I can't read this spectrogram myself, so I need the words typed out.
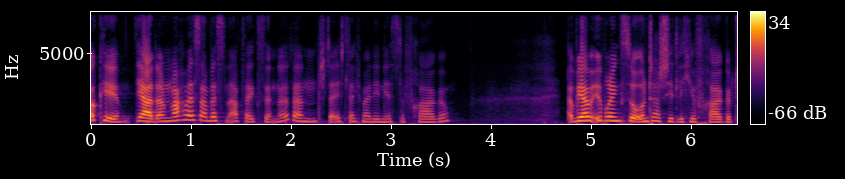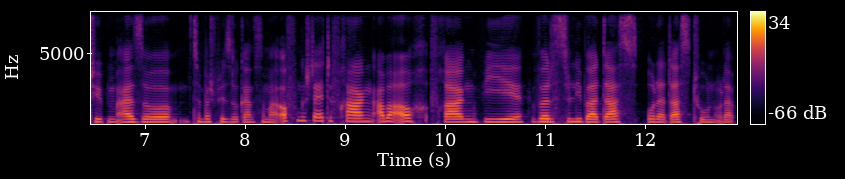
Okay, ja, dann machen wir es am besten abwechselnd, ne? Dann stelle ich gleich mal die nächste Frage. Wir haben übrigens so unterschiedliche Fragetypen, also zum Beispiel so ganz normal offen gestellte Fragen, aber auch Fragen wie, würdest du lieber das oder das tun? Oder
